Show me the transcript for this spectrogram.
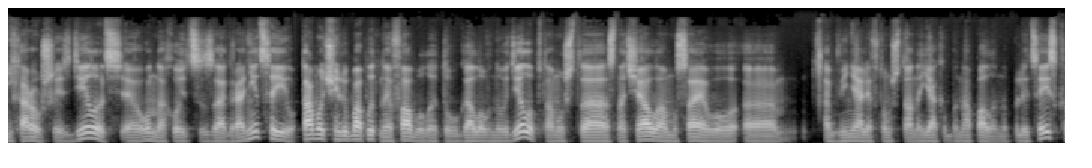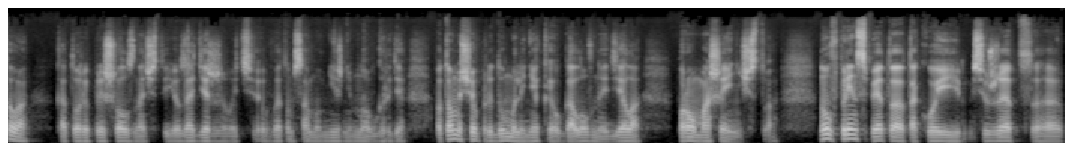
нехорошее сделать. Он находится за границей. Там очень любопытная фабула этого уголовного дела, потому что сначала Мусаеву э, обвиняли в том, что она якобы напала на полицейского, который пришел, значит, ее задерживать в этом самом Нижнем Новгороде. А потом еще придумали некое уголовное дело про мошенничество. Ну, в принципе, это такой сюжет э,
